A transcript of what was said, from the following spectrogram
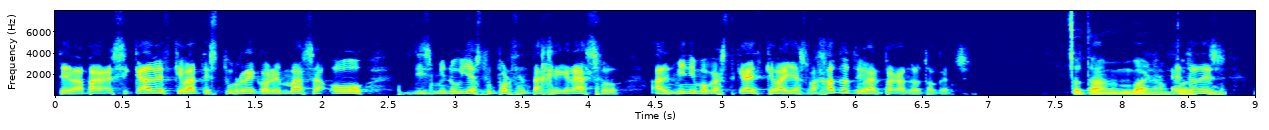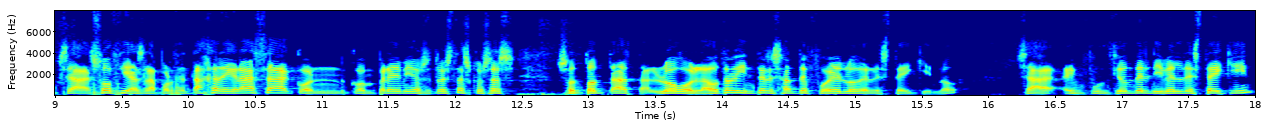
te va a pagar. Si cada vez que bates tu récord en masa o disminuyas tu porcentaje graso al mínimo, cada vez que vayas bajando, te van pagando tokens. Total, bueno. Pues Entonces, o sea, asocias la porcentaje de grasa con, premios y todas estas cosas son tontas. Luego, la otra interesante fue lo del staking, ¿no? O sea, en función del nivel de staking,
